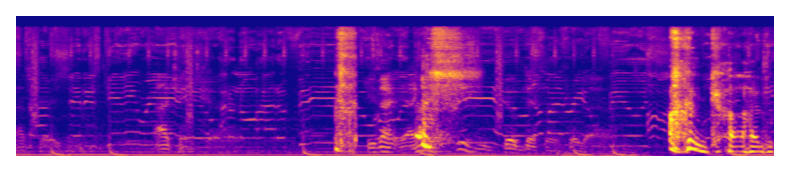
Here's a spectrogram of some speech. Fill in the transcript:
That's crazy. I changed that. He's not. Yeah, he's, built different for that. On God.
